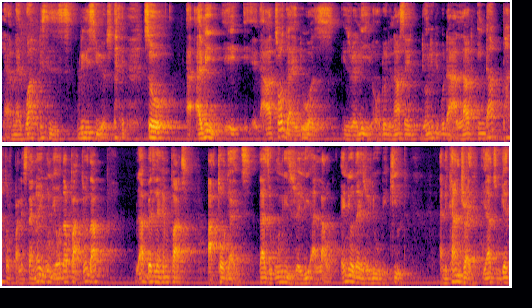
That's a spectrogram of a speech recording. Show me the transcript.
Like, I'm like, wow, this is really serious. so, I mean, our tour guide was Israeli, although they now say the only people that are allowed in that part of Palestine, not even the other part, just that, that Bethlehem part, are tour guides. That's the only Israeli allowed. Any other Israeli will be killed. And he can't drive. He had to get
